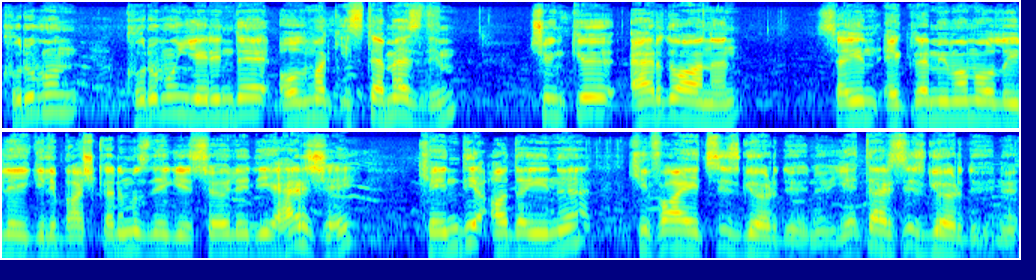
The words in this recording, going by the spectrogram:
Kurumun kurumun yerinde olmak istemezdim. Çünkü Erdoğan'ın Sayın Ekrem İmamoğlu ile ilgili başkanımızla ilgili söylediği her şey kendi adayını kifayetsiz gördüğünü, yetersiz gördüğünü,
